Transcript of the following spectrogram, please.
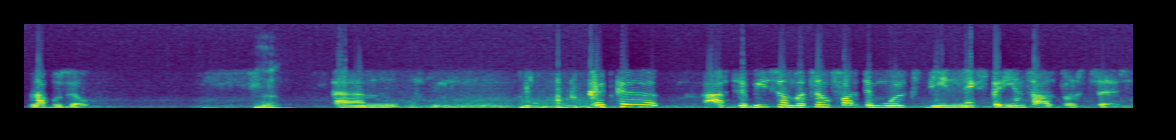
la Buzău. Hmm? Um, cred că ar trebui să învățăm foarte mult din experiența altor țări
